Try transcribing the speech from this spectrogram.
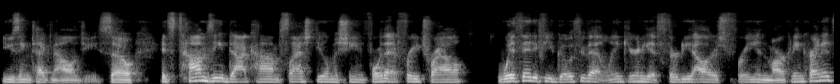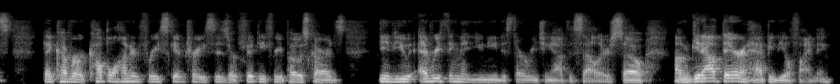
using technology. So it's tomzeeb.com slash deal machine for that free trial. With it, if you go through that link, you're going to get $30 free in marketing credits that cover a couple hundred free skip traces or 50 free postcards, give you everything that you need to start reaching out to sellers. So um, get out there and happy deal finding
